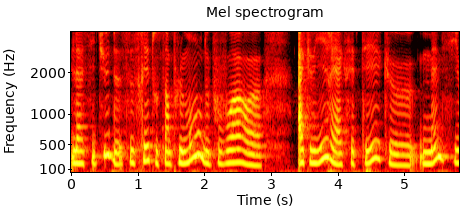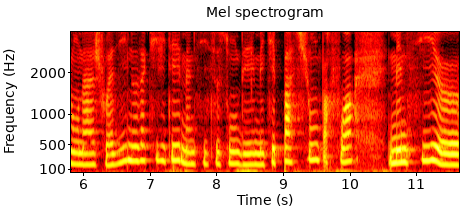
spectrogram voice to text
lassitude, ce serait tout simplement de pouvoir euh, accueillir et accepter que même si on a choisi nos activités, même si ce sont des métiers passion parfois, même si euh,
